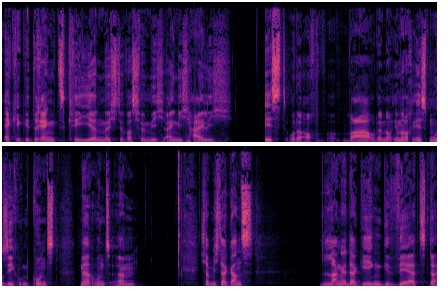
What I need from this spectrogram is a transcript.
Ecke gedrängt kreieren möchte, was für mich eigentlich heilig ist oder auch war oder noch immer noch ist, Musik und Kunst. Ne? Und ähm, ich habe mich da ganz lange dagegen gewehrt da,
